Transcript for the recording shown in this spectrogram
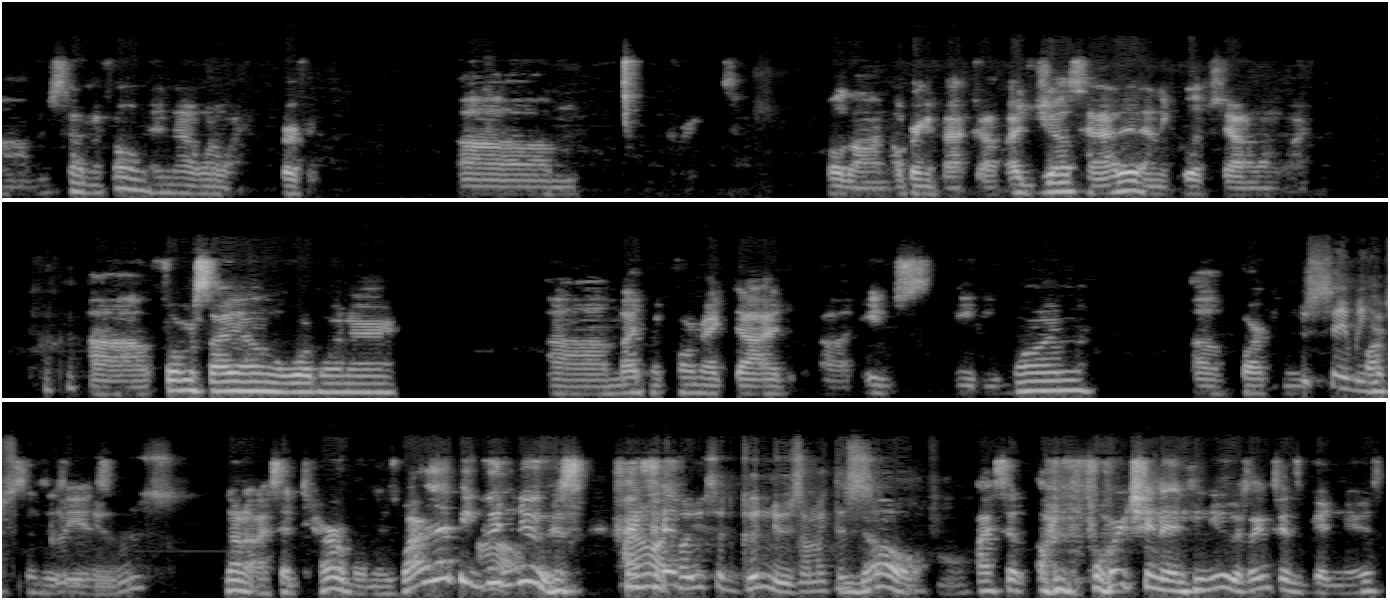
um, just had my phone and now went away. Perfect. Um. Hold on, I'll bring it back up. I just had it and it glitched out went away. Uh, former Cy Young Award winner uh, Mike McCormick died uh, age 81 of Parkinson's. Say we have Parkinson's disease. news. No, no, I said terrible news. Why would that be good Oh. news? I don't know. I said- thought you said good news. I'm like, this No. I said unfortunate news. I didn't say it's good news.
